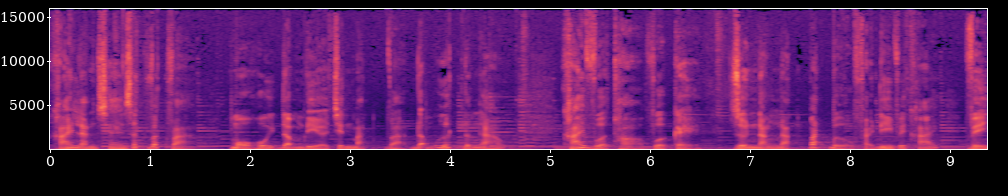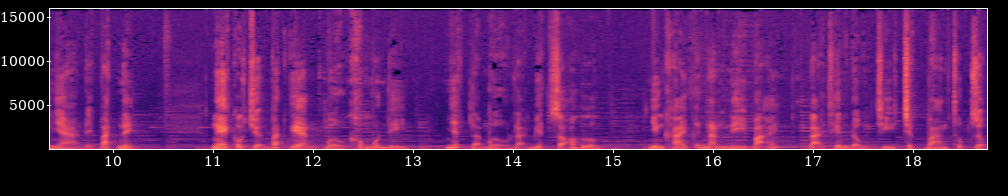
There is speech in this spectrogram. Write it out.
Khái lăn xe rất vất vả mồ hôi đầm đìa trên mặt và đẫm ướt lưng áo. Khái vừa thở vừa kể, rồi nặng nặc bắt Bửu phải đi với Khái về nhà để bắt Ninh. Nghe câu chuyện bắt ghen, Bửu không muốn đi, nhất là Bửu lại biết rõ Hương, nhưng Khái cứ nằn nỉ mãi, lại thêm đồng chí trực ban thúc giục,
